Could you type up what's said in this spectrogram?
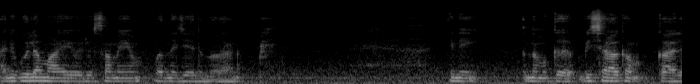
അനുകൂലമായ ഒരു സമയം വന്നു ചേരുന്നതാണ്. ഇനി നമുക്ക് വിശാഖം കാൽ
